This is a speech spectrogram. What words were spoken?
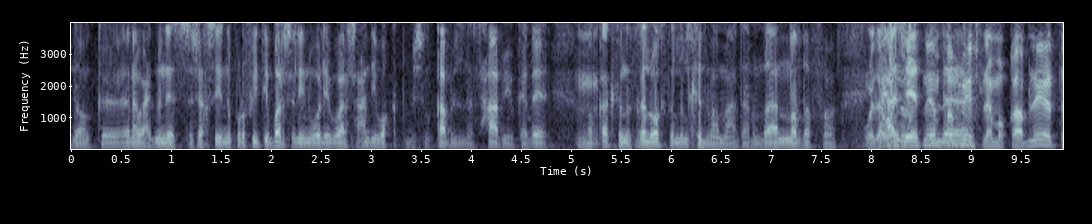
donc أنا واحد من الناس شخصيا profité برشا لأن ولي برشا عندي وقت باش نقابل أصحابي وكذا. donc أكثر نستغل وقت للخدمة معناتها رمضان ننظف الحاجات ما فماش لا مقابلات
